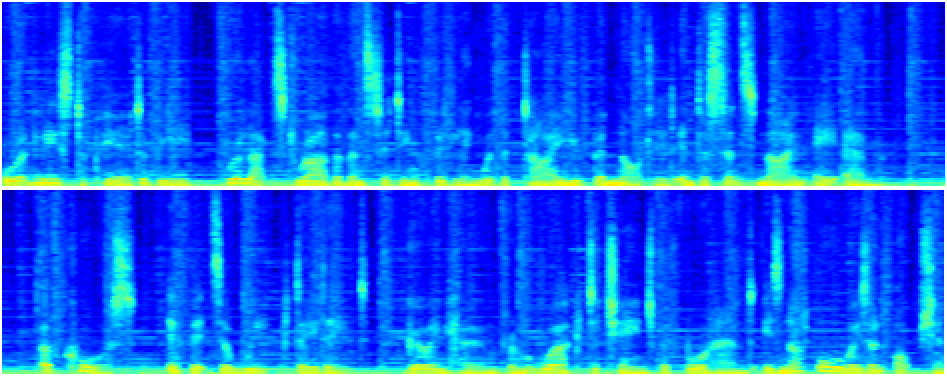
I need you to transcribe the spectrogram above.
or at least appear to be, relaxed rather than sitting fiddling with the tie you've been knotted into since 9 am. Of course, if it's a weekday date, going home from work to change beforehand is not always an option.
